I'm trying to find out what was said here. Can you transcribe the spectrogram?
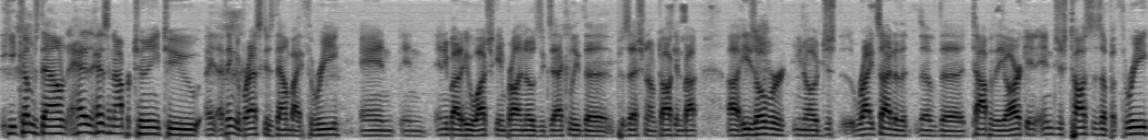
he comes down has has an opportunity to. I, I think Nebraska's down by three and and anybody who watched the game probably knows exactly the possession I'm talking about. Uh, he's over, you know, just right side of the of the top of the arc, and, and just tosses up a three.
